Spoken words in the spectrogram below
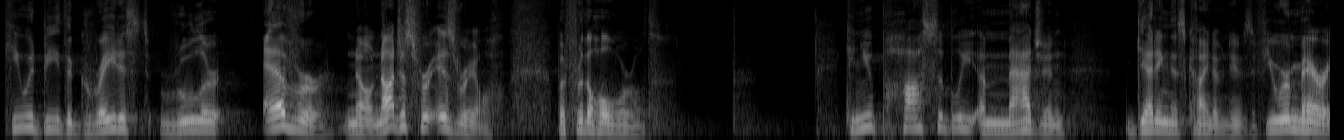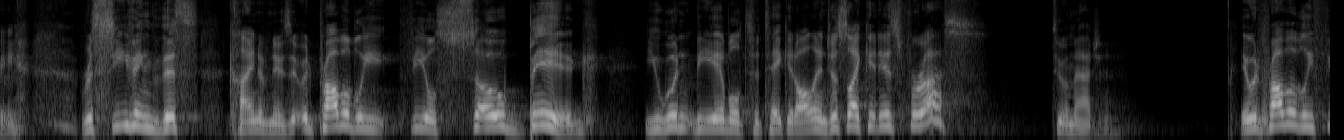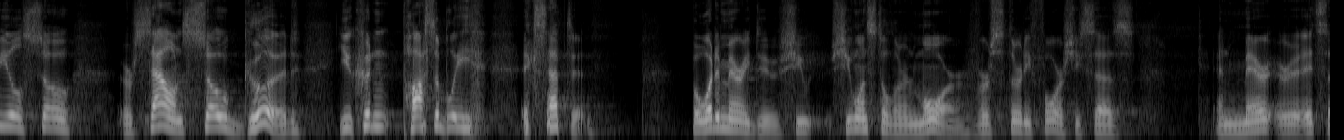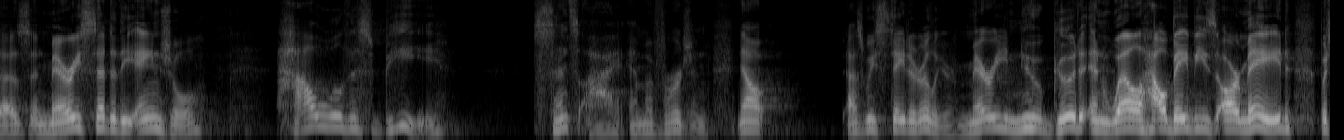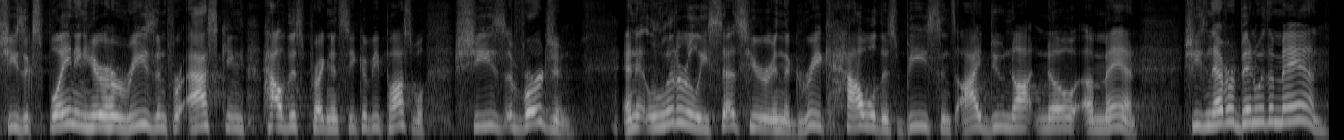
He would be the greatest ruler ever known, not just for Israel, but for the whole world. Can you possibly imagine getting this kind of news? If you were Mary, receiving this kind of news, it would probably feel so big you wouldn't be able to take it all in, just like it is for us to imagine. It would probably feel so or sound so good you couldn't possibly accept it. But what did Mary do? She, she wants to learn more. Verse 34, she says, and Mary, it says, and Mary said to the angel, How will this be since I am a virgin? Now, as we stated earlier, Mary knew good and well how babies are made, but she's explaining here her reason for asking how this pregnancy could be possible. She's a virgin. And it literally says here in the Greek, How will this be since I do not know a man? She's never been with a man.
